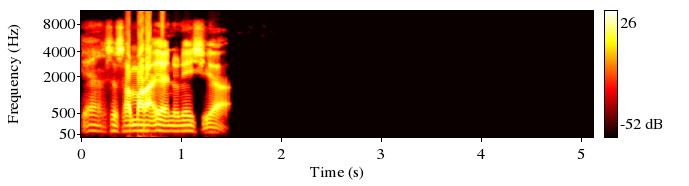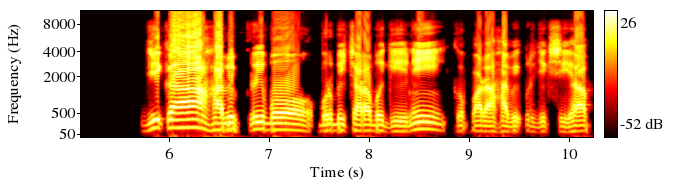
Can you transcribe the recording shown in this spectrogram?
Ya, sesama rakyat Indonesia. Jika Habib Kribo berbicara begini kepada Habib Rizik Sihab,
